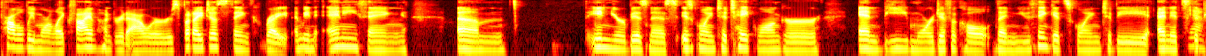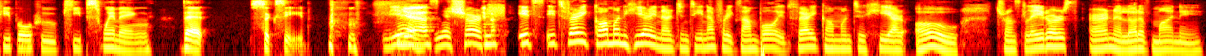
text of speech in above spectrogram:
probably more like 500 hours. But I just think, right? I mean, anything um, in your business is going to take longer and be more difficult than you think it's going to be. And it's yeah. the people who keep swimming that succeed. yeah, yes. yeah, sure. It's it's very common here in Argentina, for example. It's very common to hear, "Oh, translators earn a lot of money."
